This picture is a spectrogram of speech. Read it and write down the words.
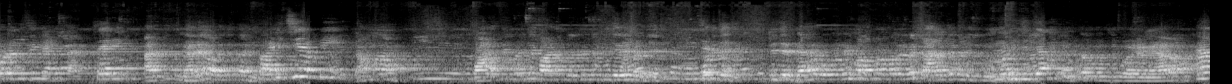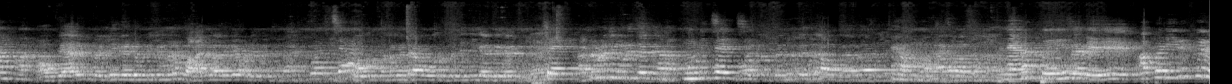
கூட மிஸ்ஸிங்க சரி. அடுத்து நிறைய படிச்சு அப்படி ஆமா பாடத்தை படிச்சு பாடம் டீச்சர் மனப்பாடம் பண்ணல காலேஜே முடிச்சு முடிஞ்சுச்சா? முடிச்சு போய நேரம். அவன் பேருக்கு பெள்ளி கண்டுபிடிக்கணும்னா பாதி வாழ்க்கையே படிச்சு? ஒவ்வொரு பொண்ணுகிட்ட ஒவ்வொரு பெள்ளிக்கு கண்டு. கண்டுபிடிச்சு முடிச்சாச்சு. முடிச்சாச்சு. நினப்பு. சரி. அப்படி இருக்கிற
